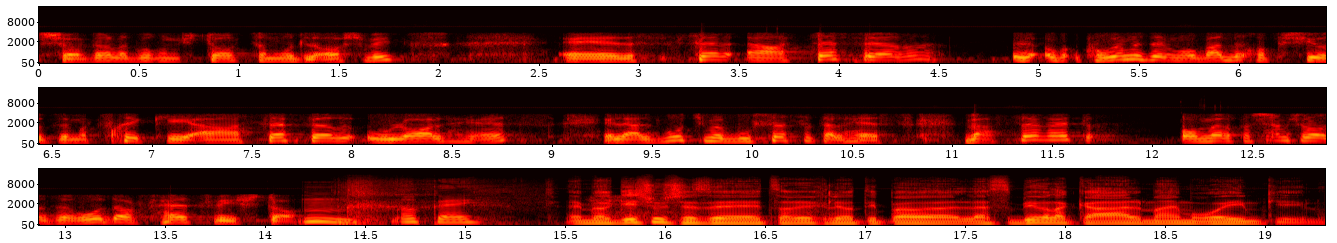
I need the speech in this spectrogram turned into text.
שעובר לגור עם אשתו צמוד לאושוויץ. הספר, קוראים לזה מעובד בחופשיות, זה מצחיק כי הספר הוא לא על הס, אלא על דמות שמבוססת על הס. והסרט אומר את השם שלו, זה רודולף הס ואשתו. Mm, אוקיי. הם הרגישו שזה צריך להיות טיפה, להסביר לקהל מה הם רואים כאילו.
